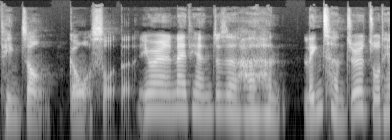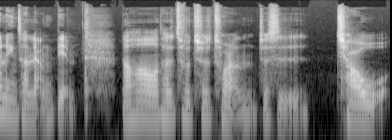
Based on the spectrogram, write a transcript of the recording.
听众跟我说的，因为那天就是很很凌晨，就是昨天凌晨两点，然后他就突就是突然就是敲我，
